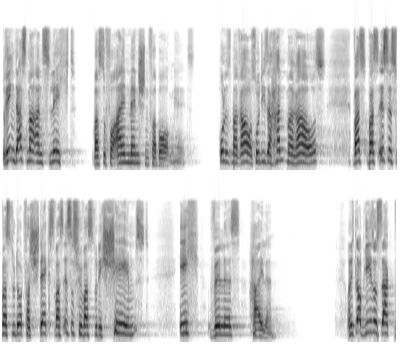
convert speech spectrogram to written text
Bring das mal ans Licht, was du vor allen Menschen verborgen hältst. Hol es mal raus, hol diese Hand mal raus. Was, was ist es, was du dort versteckst? Was ist es, für was du dich schämst? Ich will es heilen. Und ich glaube, Jesus sagt,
